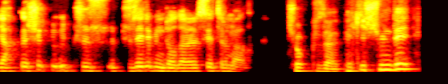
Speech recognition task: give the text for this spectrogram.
yaklaşık bir 300-350 bin dolar arası yatırım aldık. Çok güzel. Peki şimdi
